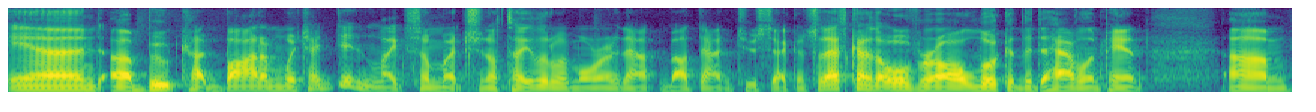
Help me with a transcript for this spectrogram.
and a boot cut bottom, which I didn't like so much. And I'll tell you a little bit more about that in two seconds. So that's kind of the overall look of the de Havilland pant. Um,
